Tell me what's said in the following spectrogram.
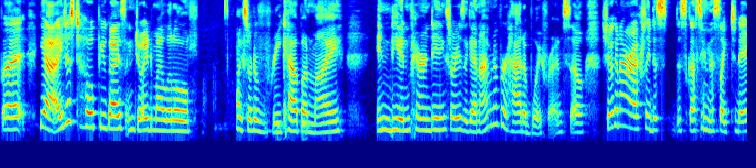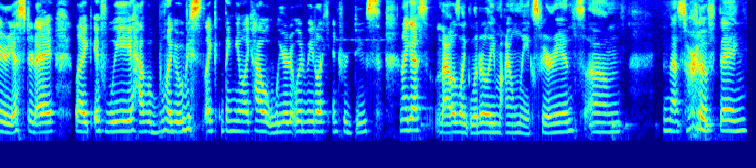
But yeah, I just hope you guys enjoyed my little, like, sort of recap on my Indian parent dating stories. Again, I've never had a boyfriend, so Shivak and I are actually just discussing this like today or yesterday. Like, if we have a like, it would be like thinking like how weird it would be to like introduce. And I guess that was like literally my only experience, um, and that sort of thing.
